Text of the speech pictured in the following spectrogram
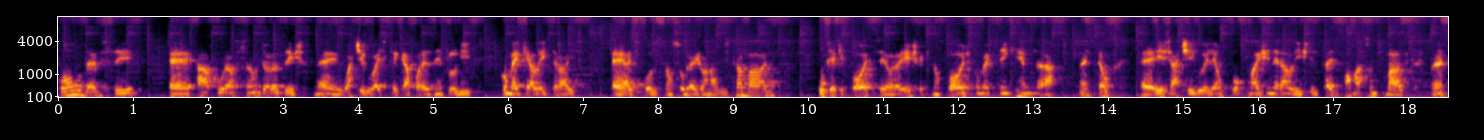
como deve ser é, a apuração de horas extras. Né? O artigo vai explicar, por exemplo, ali como é que a lei traz é, a disposição sobre a jornada de trabalho, o que é que pode ser hora extra, o que não pode, como é que tem que remunerar. Né? Então, é, esse artigo ele é um pouco mais generalista, ele traz informações básicas. Né?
